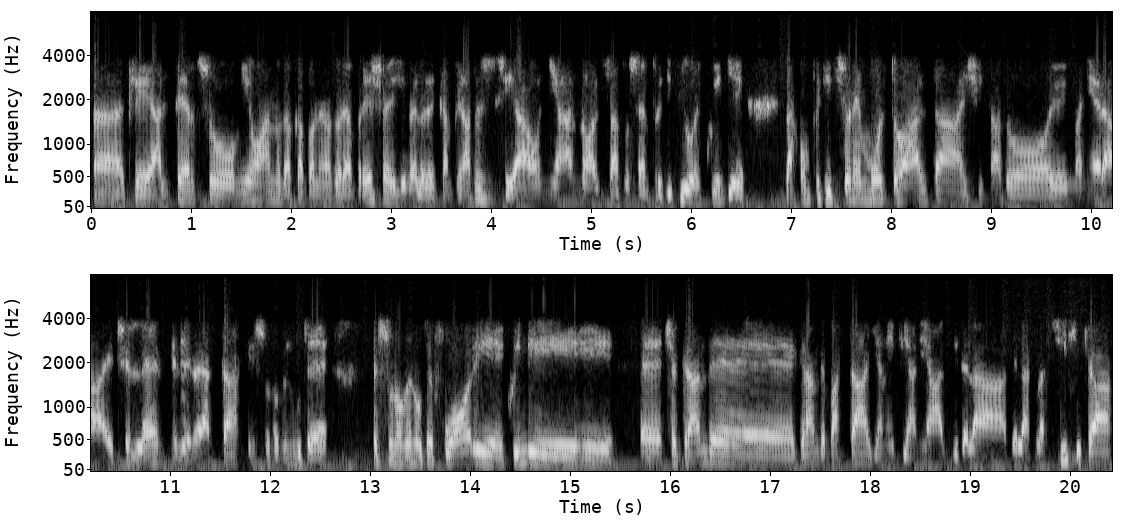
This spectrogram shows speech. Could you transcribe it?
eh, che al terzo mio anno da capo allenatore a Brescia il livello del campionato si sia ogni anno alzato sempre di più e quindi la competizione è molto alta, hai citato in maniera eccellente le realtà che sono venute, che sono venute fuori e quindi eh, c'è grande, grande, battaglia nei piani alti della, della classifica.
